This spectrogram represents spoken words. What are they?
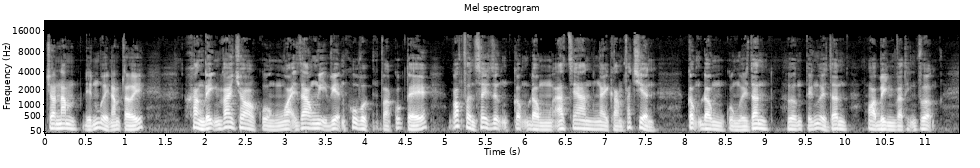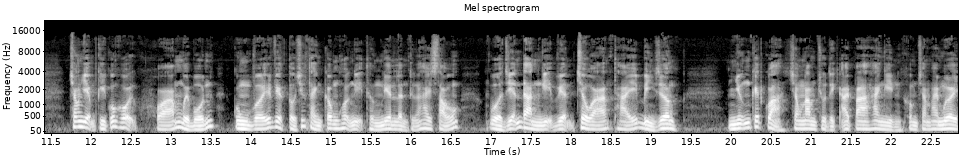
cho 5 đến 10 năm tới, khẳng định vai trò của ngoại giao nghị viện khu vực và quốc tế, góp phần xây dựng cộng đồng ASEAN ngày càng phát triển, cộng đồng của người dân hướng tới người dân, hòa bình và thịnh vượng. Trong nhiệm kỳ Quốc hội khóa 14, cùng với việc tổ chức thành công hội nghị thường niên lần thứ 26 của Diễn đàn Nghị viện châu Á Thái Bình Dương, những kết quả trong năm Chủ tịch IPA 2020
